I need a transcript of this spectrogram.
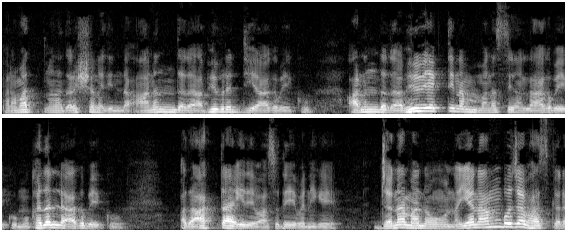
ಪರಮಾತ್ಮನ ದರ್ಶನದಿಂದ ಆನಂದದ ಅಭಿವೃದ್ಧಿಯಾಗಬೇಕು. ಆನಂದದ ಅಭಿವ್ಯಕ್ತಿ ನಮ್ಮ ಮನಸ್ಸಿನಲ್ಲಿ ಆಗಬೇಕು ಮುಖದಲ್ಲಿ ಆಗಬೇಕು ಅದಾಗ್ತಾ ಇದೆ ವಾಸುದೇವನಿಗೆ. ಜನಮನೋ ನಯನಾಂಬುಜ ಭಾಸ್ಕರ.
